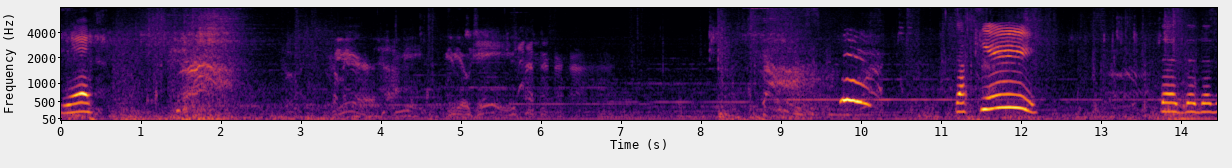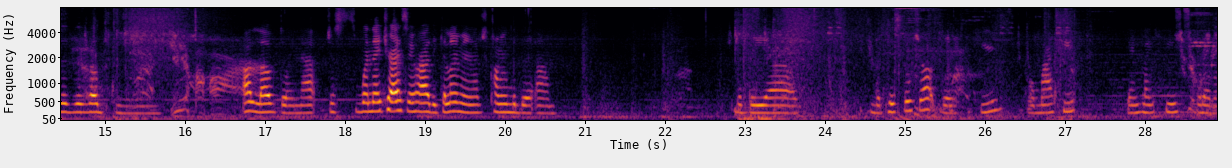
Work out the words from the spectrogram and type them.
Yes. Come here, me beauty. The Q. The the the the the. the Yar! I love doing that. Just when they try so hard to kill him, and I just come in with the um the uh, the pistol shot, the cube, or my cube, gangplank cube, whatever.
